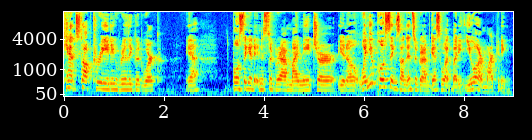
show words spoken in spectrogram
can't stop creating really good work. Yeah. Posting it on Instagram by nature, you know. When you post things on Instagram, guess what, buddy? You are marketing.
